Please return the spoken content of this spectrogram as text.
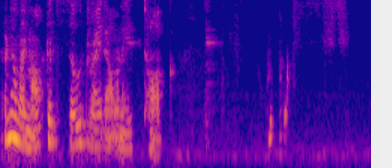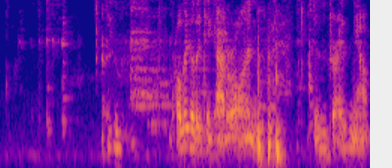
I don't know, my mouth gets so dried out when I talk. Probably because I take Adderall and just dries me out.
